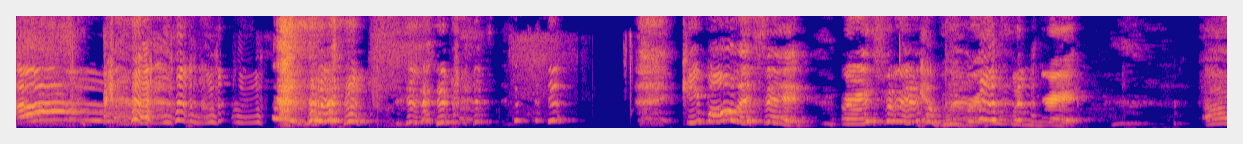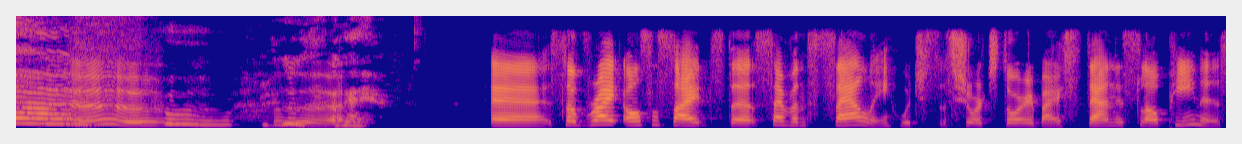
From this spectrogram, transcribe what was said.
Oh. Keep all this in, or it's put it in a blooper. This is looking great. Oh. Ooh. Whew, Okay. Uh, so Wright also cites the Seventh Sally, which is a short story by Stanislaw Penis,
